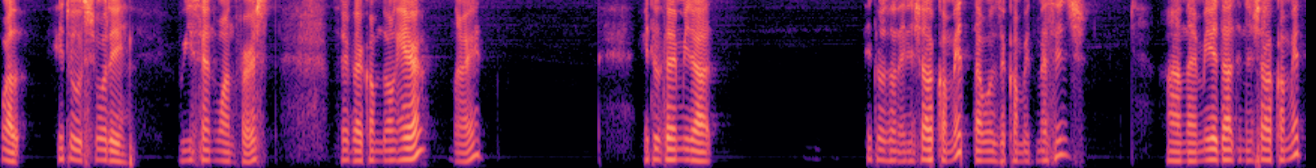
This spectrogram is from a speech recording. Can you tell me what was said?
well, it will show the recent one first. So if I come down here, all right, it will tell me that it was an initial commit. That was the commit message. And I made that initial commit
